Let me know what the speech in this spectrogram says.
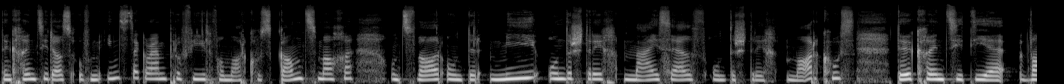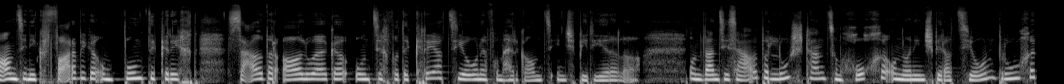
dann können Sie das auf dem Instagram-Profil von Markus Ganz machen. Und zwar unter me-myself-markus. Dort können Sie die wahnsinnig farbigen und bunten Gerichte selber anschauen und sich von den Kreationen vom Herr Ganz inspirieren lassen. Und wenn Sie selber Lust haben zum Kochen, Kochen und noch Inspiration brauchen,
